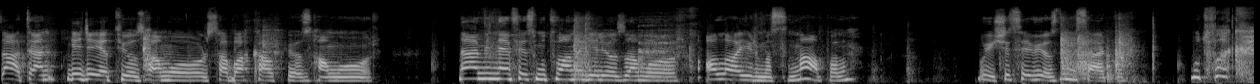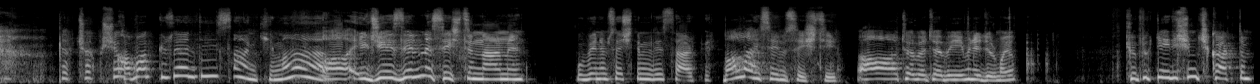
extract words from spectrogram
Zaten gece yatıyoruz hamur, sabah kalkıyoruz hamur. Nermin Nefes mutfağına geliyoruz hamur. Allah ayırmasın ne yapalım? Bu işi seviyoruz değil mi Serpil? Mutfak. Yapacak bir şey yok. Kabak güzel değil sanki ha. Aa el cihazlarını ne seçtin Nermin? Bu benim seçtiğim değil Serpil. Vallahi senin seçtiğin. Aa tövbe tövbe yemin ediyorum ayol. Köpükleydi şimdi çıkarttım.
